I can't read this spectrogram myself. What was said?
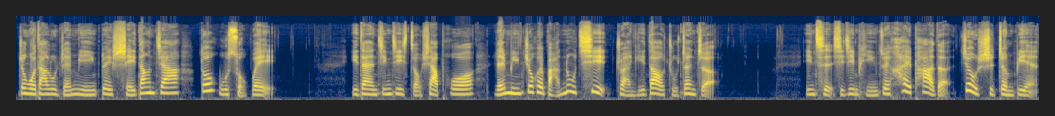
中国大陆人民对谁当家都无所谓；一旦经济走下坡，人民就会把怒气转移到主政者。因此，习近平最害怕的就是政变。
